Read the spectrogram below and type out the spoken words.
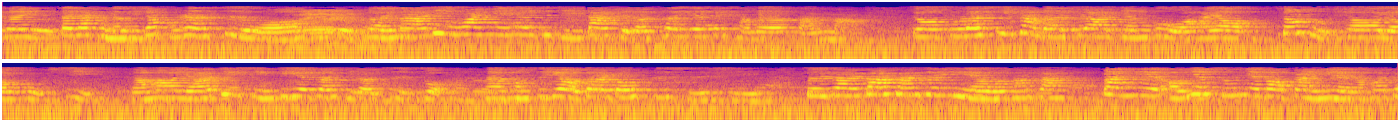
所以大家可能比较不认识我。对，那另外一面，因为自己大学的课业非常的繁忙。就除了系上的需要兼顾，我还有双主修有辅系，然后也要进行毕业专辑的制作。那同时也有在公司实习，所以在大三这一年，我常常半夜哦念书念到半夜，然后就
